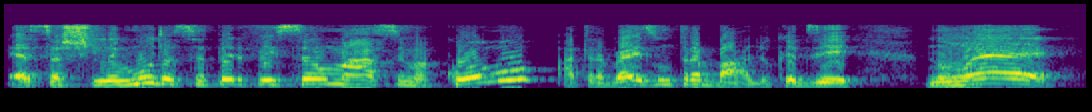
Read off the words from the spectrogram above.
essa shlemut, essa perfeição máxima. Como? Através de um trabalho. Quer dizer, não é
